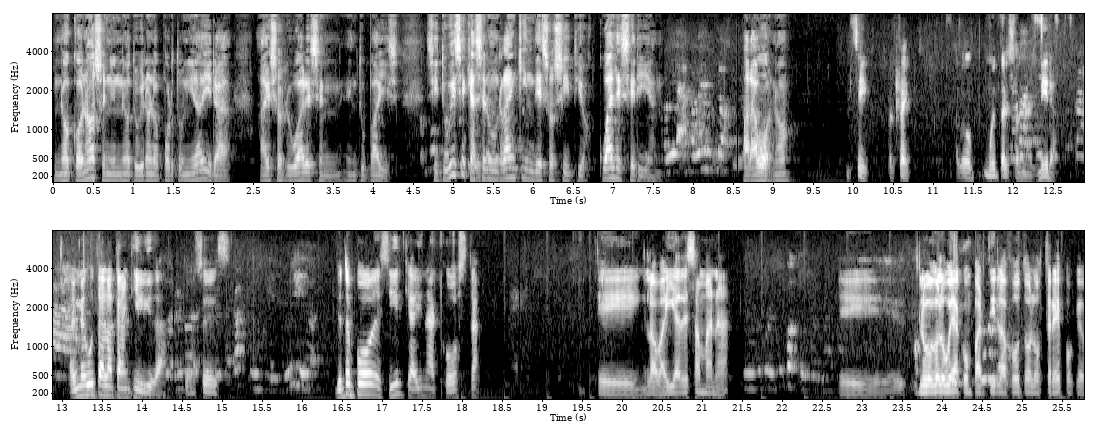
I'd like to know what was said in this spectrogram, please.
no conocen y no tuvieron la oportunidad de ir a, esos lugares en, tu país. Si tuvieses que hacer un ranking de esos sitios, ¿cuáles serían? Para vos, ¿no? Sí, perfecto. Algo muy personal. Mira, a mí me gusta la tranquilidad. Entonces, yo te puedo decir que hay una costa eh, en la bahía de Samaná. Eh, luego le voy a compartir la foto a los tres porque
